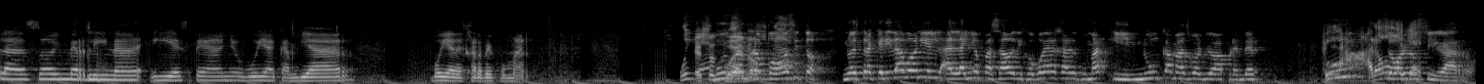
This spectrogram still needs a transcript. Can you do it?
Hola, soy Merlina y este año voy a cambiar, voy a dejar de fumar. Muy bien, Eso es Muy bueno. buen propósito. Nuestra querida Bonnie el, el año pasado dijo, voy a dejar de fumar y nunca más volvió a prender un Claro, solo oye. cigarro.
